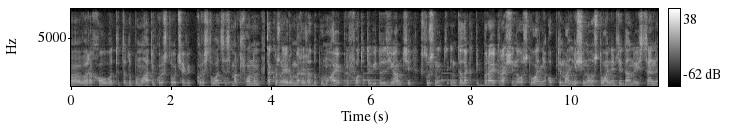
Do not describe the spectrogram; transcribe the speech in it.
е, вираховувати та допомагати користувачеві користуватися смартфоном. Також нейромережа допомагає при фото та відеозйомці. Штучний інтелект підбирає кращі налаштування, оптимальніші налаштування для даної сцени,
